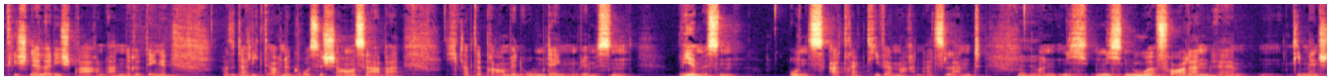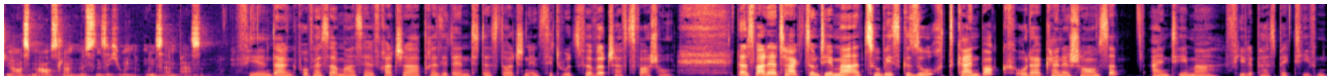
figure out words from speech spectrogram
viel schneller die Sprache und andere Dinge. Also da liegt auch eine große Chance, aber ich glaube, da brauchen wir ein Umdenken. Wir müssen, wir müssen uns attraktiver machen als Land mhm. und nicht, nicht nur fordern, äh, die Menschen aus dem Ausland müssen sich un, uns anpassen. Vielen Dank, Professor Marcel Fratscher, Präsident des Deutschen Instituts für Wirtschaftsforschung. Das war der Tag zum Thema Azubis gesucht, kein Bock oder keine Chance. Ein Thema, viele Perspektiven.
